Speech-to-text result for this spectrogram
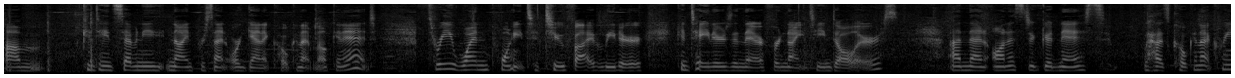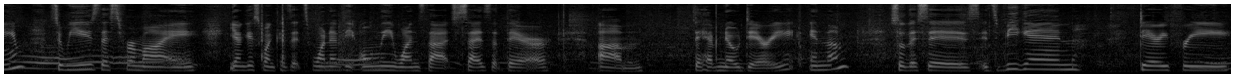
um, contains 79% organic coconut milk in it. Three 1.25 liter containers in there for $19. And then Honest to Goodness has coconut cream. So we use this for my youngest one because it's one of the only ones that says that they're um, they have no dairy in them. So this is it's vegan, dairy free,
